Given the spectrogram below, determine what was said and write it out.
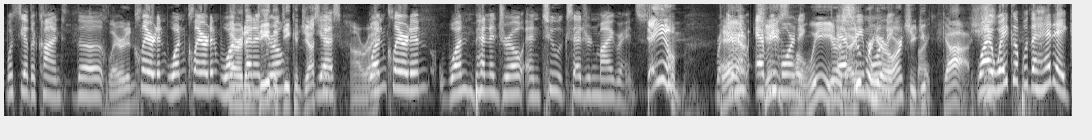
What's the other kind? The Claritin? Claritin. One Claritin. One Claritin D, the decongestant? Yes. All right. One Claritin, one Benadryl, and two Excedrin migraines. Damn. Every, Damn, every jeez morning. Louise. You're a every superhero, morning. aren't you? You- My gosh. Well, I wake up with a headache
